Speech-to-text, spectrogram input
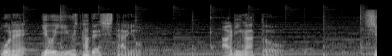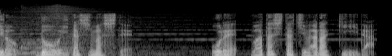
俺良い歌でしたよ。ありがとう。白どういたしまして。俺私たちはラッキーだ。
